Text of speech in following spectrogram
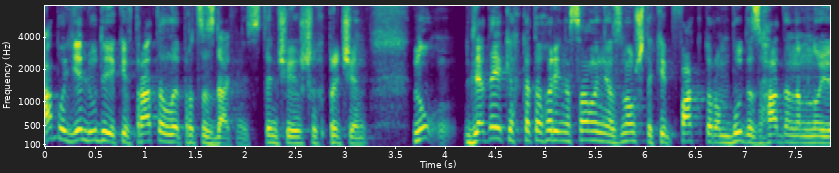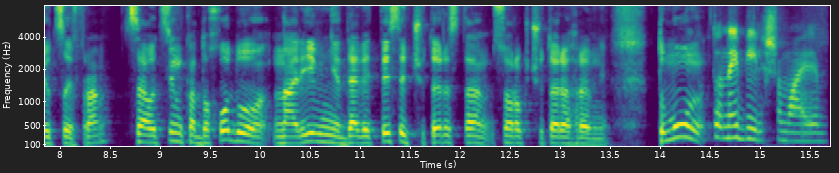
Або є люди, які втратили працездатність тим чи інших причин. Ну для деяких категорій населення знову ж таки фактором буде згадана мною цифра. Це оцінка доходу на рівні 9444 гривні. Тому То найбільше має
